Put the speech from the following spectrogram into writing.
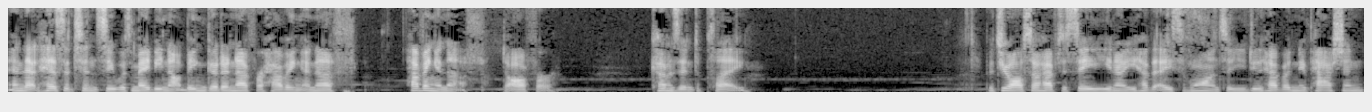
And that hesitancy with maybe not being good enough or having enough, having enough to offer comes into play. But you also have to see, you know, you have the Ace of Wands, so you do have a new passion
